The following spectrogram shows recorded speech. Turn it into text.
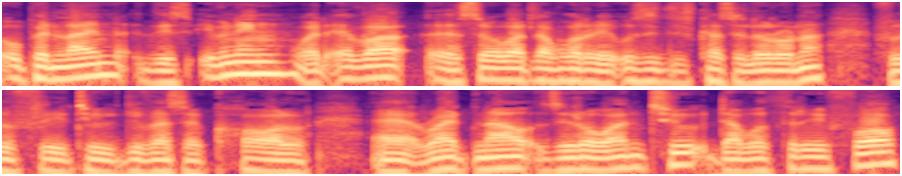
open line this evening whatever uh, so gore o se discuss le rona feel free to give us a call uh, right now 012 334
